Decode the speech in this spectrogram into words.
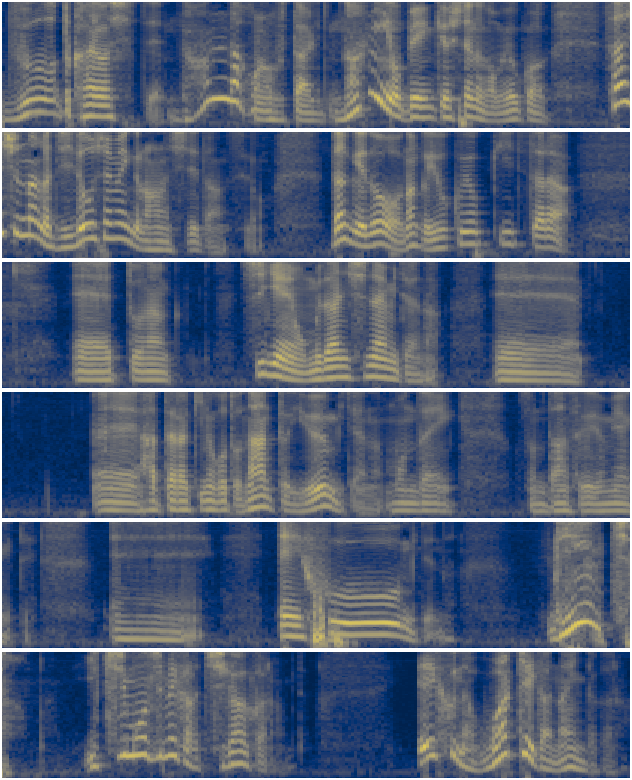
ずーっと会話してて、なんだこの二人、何を勉強してんのかもよくわかる。最初なんか自動車免許の話してたんですよ。だけど、なんかよくよく聞いてたら、えー、っとなんか、資源を無駄にしないみたいな、えー、えー、働きのこと何と言うみたいな問題、その男性が読み上げて、えー、F みたいな。りんちゃん一文字目から違うから。みたいな F なわけがないんだから。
